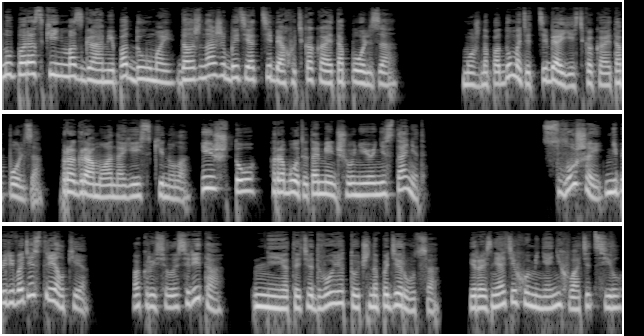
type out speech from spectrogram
«Ну, пораскинь мозгами, подумай. Должна же быть и от тебя хоть какая-то польза». «Можно подумать, от тебя есть какая-то польза. Программу она ей скинула. И что? работы-то меньше у нее не станет. «Слушай, не переводи стрелки!» — окрысилась Рита. «Нет, эти двое точно подерутся, и разнять их у меня не хватит сил».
